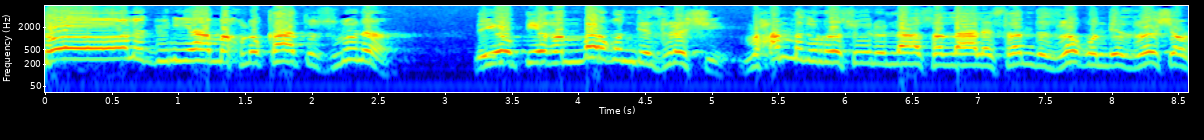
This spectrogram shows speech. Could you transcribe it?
ټول دنیا مخلوقات زړونه د یو پیغمبر غوندې زړه شي محمد رسول الله صلی الله علیه وسلم د زړه غوندې زړه شي او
